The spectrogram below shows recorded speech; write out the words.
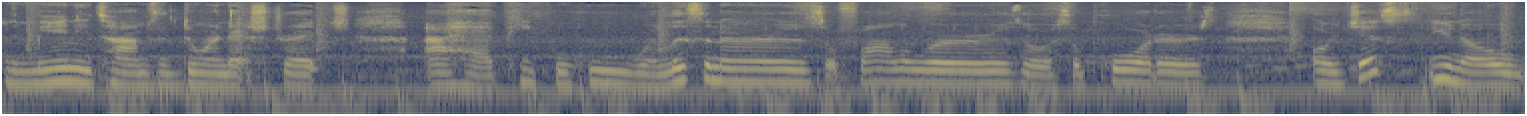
many times during that stretch, I had people who were listeners or followers or supporters or just, you know,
